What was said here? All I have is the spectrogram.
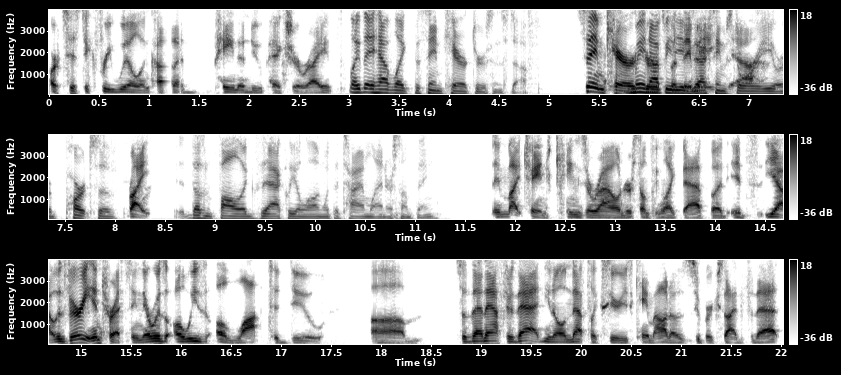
artistic free will and kind of paint a new picture, right? Like they have like the same characters and stuff. Same characters. It may not be the exact may- same yeah, story or parts of right. it doesn't follow exactly along with the timeline or something. they might change kings around or something like that but it's yeah it was very interesting there was always a lot to do um so then after that you know netflix series came out. I was super excited for that.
